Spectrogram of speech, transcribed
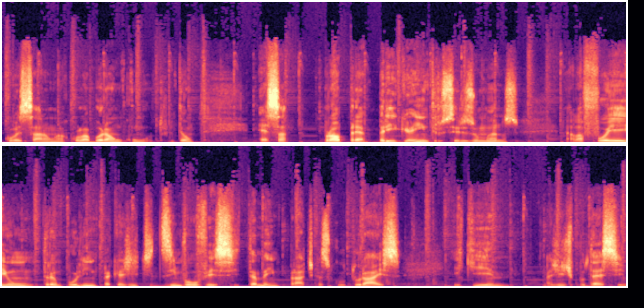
começaram a colaborar um com o outro. Então, essa própria briga entre os seres humanos, ela foi aí um trampolim para que a gente desenvolvesse também práticas culturais e que a gente pudesse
